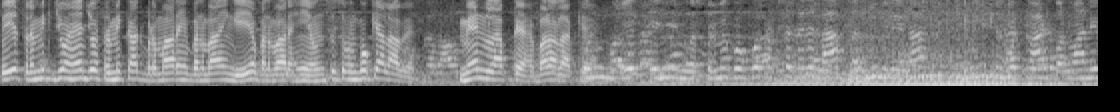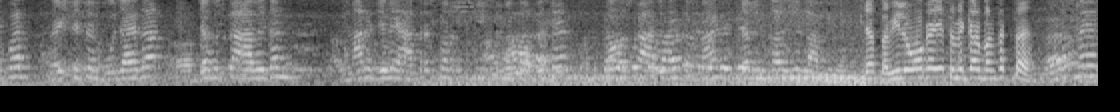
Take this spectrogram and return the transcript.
तो ये श्रमिक जो हैं जो श्रमिक कार्ड बनवा रहे हैं बनवाएँगे या बनवा रहे हैं उनसे उनको क्या लाभ है? मेन लाभ क्या है? बड़ा लाभ क्या है? इन श्रमिकों को सबसे पहले लाभ तभी मिलेगा श्रमिक कार्ड बनवाने पर रजिस्ट्रेशन हो जाएगा जब उसका आवेदन हमारे ज़िले हाथरस पर इसकी श्रमिक ऑफ़िस है। वहाँ उसका आवेदन करना है। जब इनका ये लाभ मिलेगा क्या सभी लोगों का ये श्रमिक कार्ड बन सकता है? इसमें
